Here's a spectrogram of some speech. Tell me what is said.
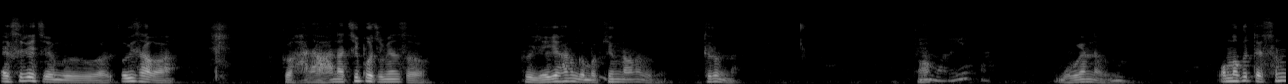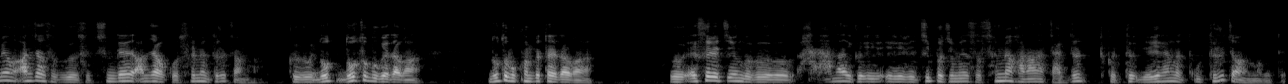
엑스레이 찍은 그 의사가 그 하나 하나 짚어주면서 그 얘기하는 거 뭐 기억나나 그거 들었나 잘 어? 모르겠다 모르겠나 그거 음. 엄마 그때 설명 앉아서 그것을 침대에 앉아갖고 설명 들었잖아 그 노, 노트북에다가 노트북 컴퓨터에다가 그 엑스레이 찍은 거 그 하나하나 그 일일이 짚어주면서 설명 하나하나 잘 들, 그 들- 얘기하는 거 들었잖아 엄마 그때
